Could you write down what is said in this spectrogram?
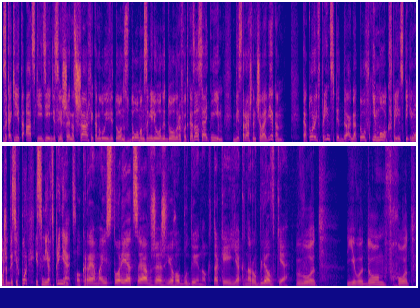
за какие-то адские деньги совершенно, с шарфиком Луи Виттон, с домом за миллионы долларов, вот оказался одним бесстрашным человеком, который, в принципе, да, готов и мог, в принципе, и может до сих пор и смерть принять. Окрема історія це а вже ж його будинок, такий як на Рубльовці. Вот его дом, вход,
